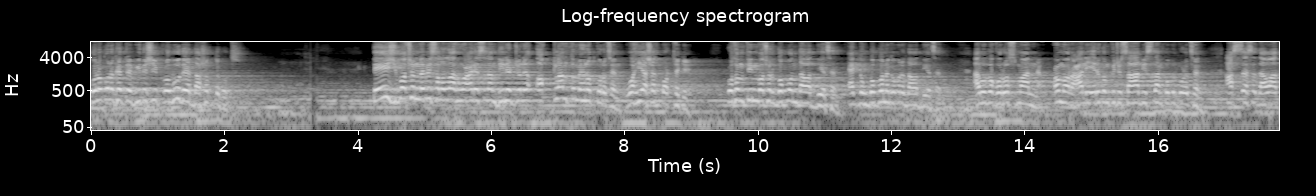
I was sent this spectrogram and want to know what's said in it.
কোন কোন ক্ষেত্রে বিদেশি প্রভুদের দাসত্ব করছে। তেইশ বছর নবী সাল্লাহু আলিয়াল্লাম দিনের জন্য অক্লান্ত মেহনত করেছেন, ওয়াহি আসার পর থেকে। প্রথম তিন বছর গোপন দাওয়াত দিয়েছেন, একদম গোপনে গোপনে দাওয়াত দিয়েছেন। আবু বকর, ওসমান অমর আলী এরকম কিছু সাহাব ইসলাম কবুল করেছেন। আস্তে আস্তে দাওয়াত,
